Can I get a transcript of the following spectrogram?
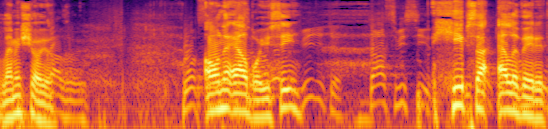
Let me show you. On the elbow, you see? Hips are elevated.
